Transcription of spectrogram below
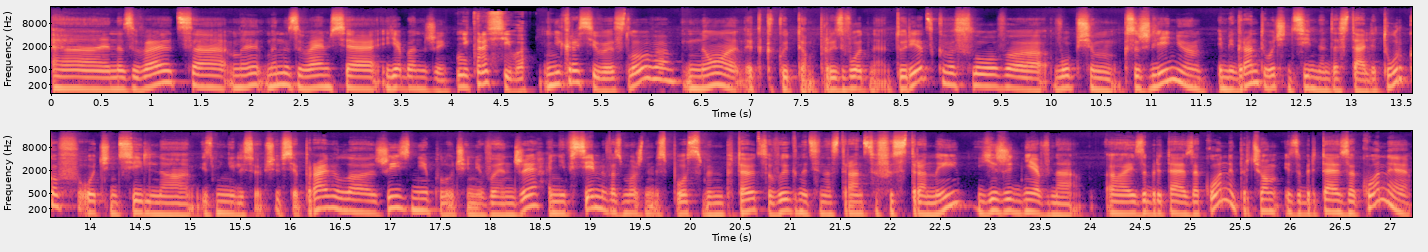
Э, называются, мы, мы называемся ябанжи. Некрасиво. Некрасивое слово, но это какое-то там производное турецкого слова. В общем, к сожалению, эмигранты очень сильно достали турков, очень сильно изменились вообще все правила жизни, получения ВНЖ. Они всеми возможными способами пытаются выгнать иностранцев из страны. Ежедневно изобретая законы, причем изобретая законы,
